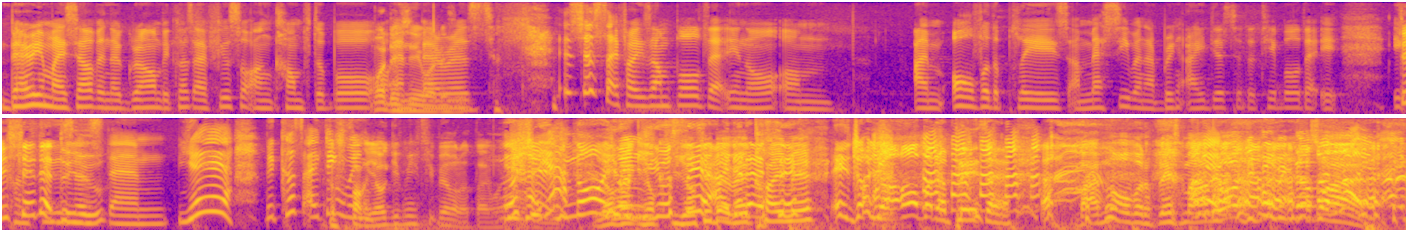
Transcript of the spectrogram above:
bury myself in the ground because I feel so uncomfortable What or they say, what they say? embarrassed. it's just like, for example, that you know, um, I'm all over the place. I'm messy when I bring ideas to the table. That it, it They say that to confuses you? them. Yeah, yeah, yeah. because I The think fuck, when y'all give me feedback all the time. No, shit, no, Your- when your- you your say feedback I very get kind, say, hey John, you're all over the place. Eh. But I'm not over the place, man. They all different weakness, but not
